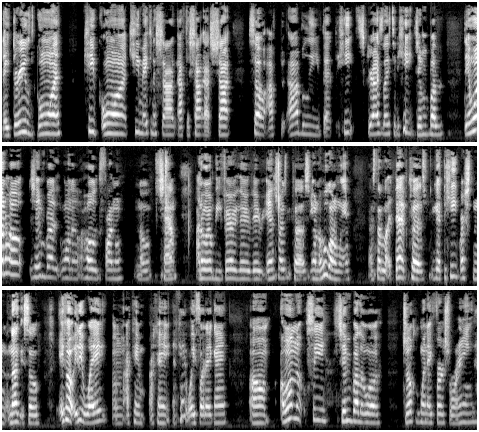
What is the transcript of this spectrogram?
they three was going, keep going, keep making a shot after shot after shot. So I I believe that the Heat congratulations to the Heat. Jimmy Butler they want to hold Jimmy Butler want to hold the final you know champ. I know it'll be very very very interesting because you don't know who gonna win and stuff like that because you got the Heat versus the Nuggets. So it go either way. Um, I can't I can't I can't wait for that game. Um, I want to see Jimmy Butler or Joker win their first ring,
